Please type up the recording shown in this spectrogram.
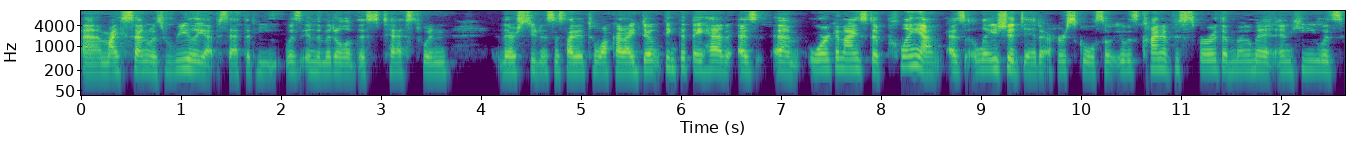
uh, my son was really upset that he was in the middle of this test when their students decided to walk out. I don't think that they had as um, organized a plan as Alasia did at her school. So it was kind of a spur of the moment. And he was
